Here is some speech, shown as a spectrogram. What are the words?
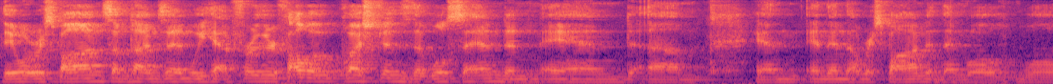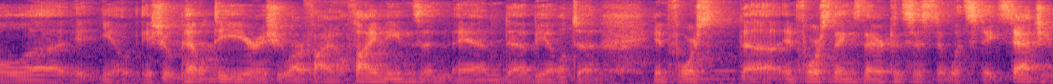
They will respond. Sometimes then we have further follow up questions that we'll send and and um, and and then they'll respond and then we'll we'll uh, you know issue a penalty or issue our final findings and and uh, be able to enforce uh, enforce things that are consistent with state statute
